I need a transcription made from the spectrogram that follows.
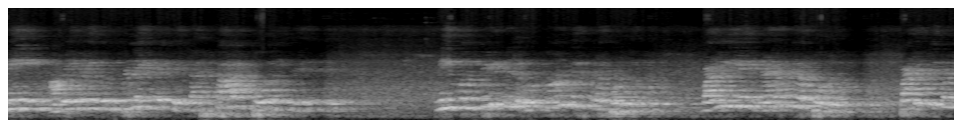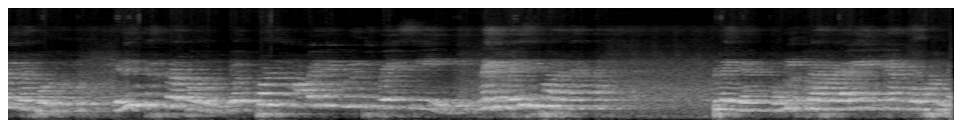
நீ அவைகளை ஒரு பிள்ளைகளுக்கு கற்றால் போதித்து நீ ஒரு வீட்டில் உட்கார்ந்திருக்கிற போதும் வழியை நடக்கிற போதும் படித்துக் கொள்கிற போதும் எழுந்திருக்கிற போதும் எப்பொழுதும் அவைகளை குறித்து பேசி இன்னைக்கு பேசி பாருங்க. பிள்ளைங்க உங்களுக்கு வேற வேலையே இல்லையான்னு கேட்பாங்க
